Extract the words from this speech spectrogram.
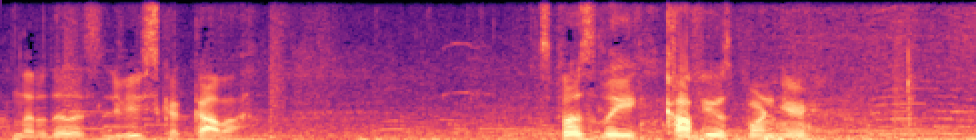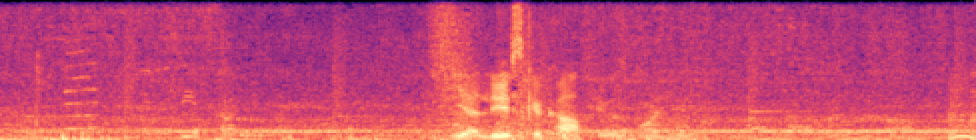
Тут народилась львівська кава. Supposedly coffee was born here. Yeah, львівська coffee was born here. Hmm.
